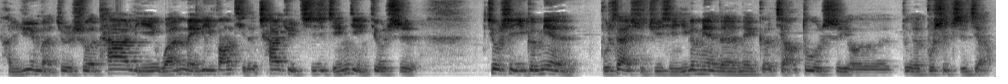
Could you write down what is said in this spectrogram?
很郁闷？就是说它离完美立方体的差距其实仅仅就是就是一个面。不再是矩形，一个面的那个角度是有不不是直角，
